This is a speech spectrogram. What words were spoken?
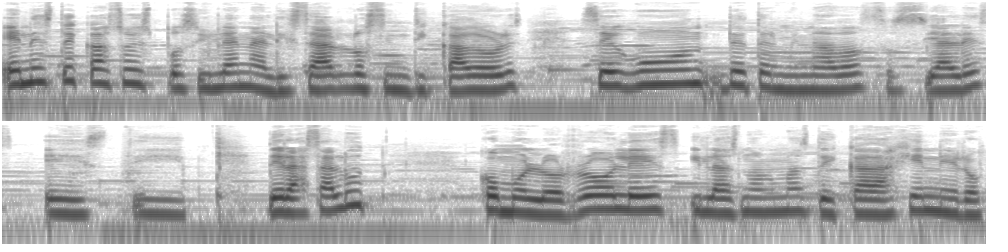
En este caso es posible analizar los indicadores según determinados sociales este, de la salud, como los roles y las normas de cada género,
